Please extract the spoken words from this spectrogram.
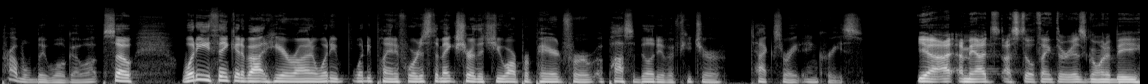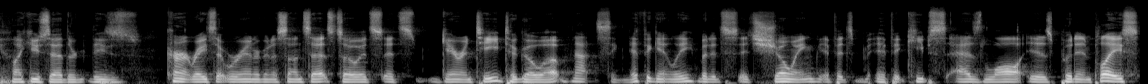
probably will go up. So, what are you thinking about here, Ryan? What are you what are you planning for, just to make sure that you are prepared for a possibility of a future tax rate increase? Yeah, I, I mean, I, I still think there is going to be, like you said, these current rates that we're in are going to sunset, so it's it's guaranteed to go up, not significantly, but it's it's showing if it's if it keeps as law is put in place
